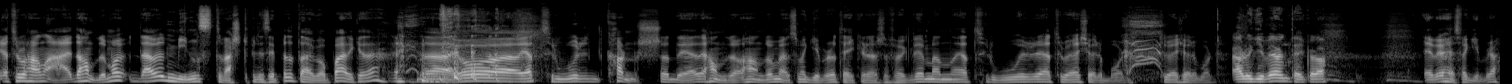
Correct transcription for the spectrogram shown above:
Jeg tror han er Det, handler om, det er jo minst verst-prinsippet dette går på, er det ikke det? Det er jo Jeg tror kanskje det Det handler, handler om hvem som er giver og taker der, selvfølgelig, men jeg tror jeg, tror jeg kjører Bård. Jeg. Tror jeg kjører Bård. Er du giver eller taker, da? Jeg vil jo helst være giver, ja.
